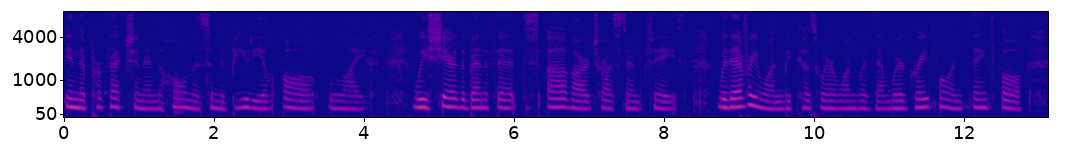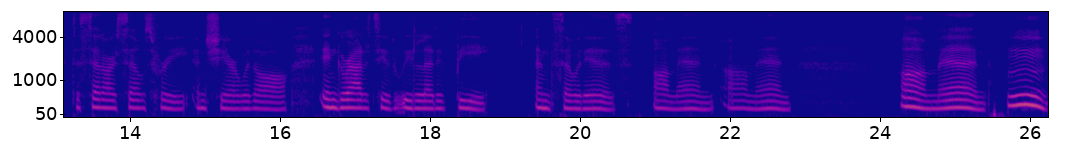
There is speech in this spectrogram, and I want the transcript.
in the perfection and the wholeness and the beauty of all life. We share the benefits of our trust and faith with everyone because we're one with them. We're grateful and thankful to set ourselves free and share with all. In gratitude, we let it be. And so it is. Amen. Amen. Amen. Mmm.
